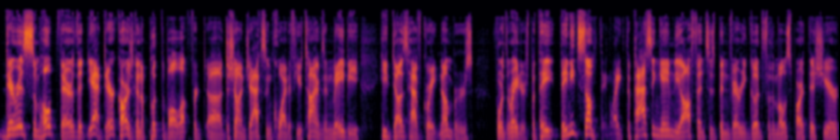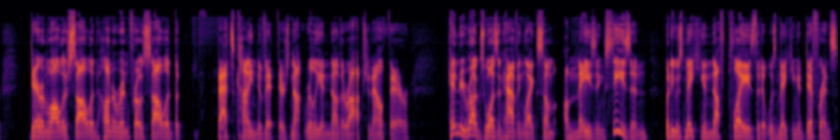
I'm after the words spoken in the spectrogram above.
there is some hope there that yeah, Derek Carr is going to put the ball up for uh, DeSean Jackson quite a few times, and maybe he does have great numbers for the Raiders. But they they need something like the passing game. The offense has been very good for the most part this year. Darren Waller's solid, Hunter Renfrow's solid, but that's kind of it. There's not really another option out there. Henry Ruggs wasn't having like some amazing season, but he was making enough plays that it was making a difference.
